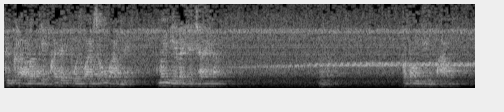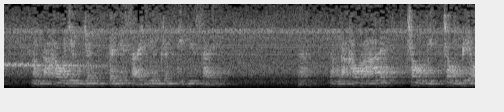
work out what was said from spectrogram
ถึงคราวเราเจ็บไข้ได้ป่วยวันสองวันเนี่ย ไม่มีอะไรจะใช้แล้วก็ต้องยืมเขาหนักๆเข้ายืมจนเป็นนิสัยยืมจนติดนิสัยหนักๆเข้าหาช่องบิดช่องเบี้ยว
